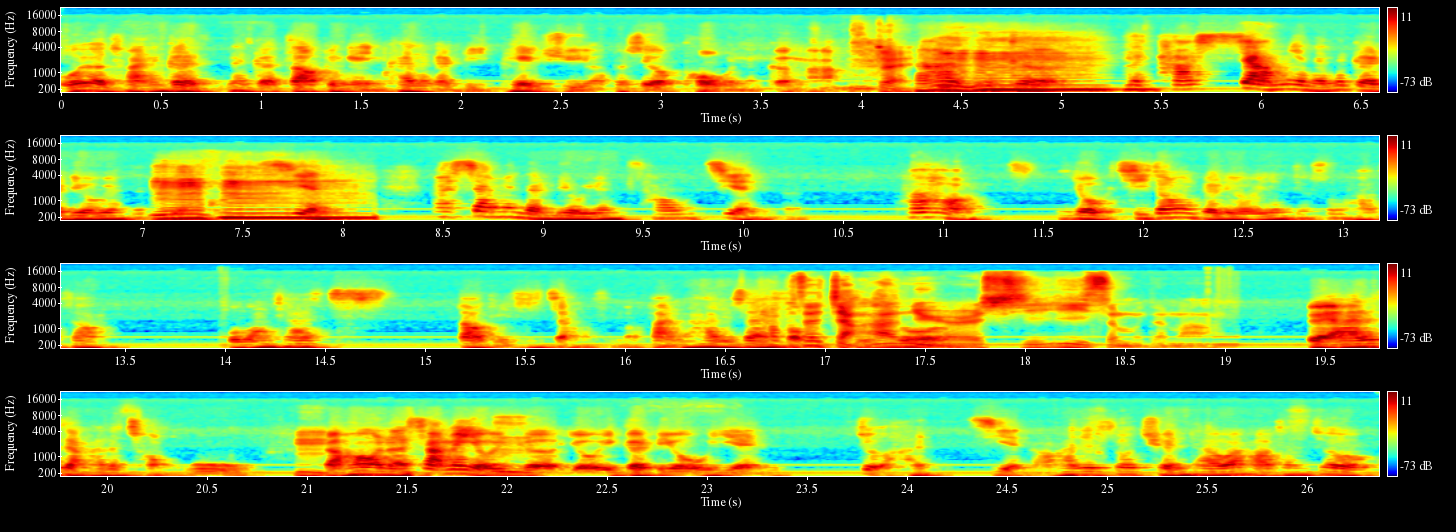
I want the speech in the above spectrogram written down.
我有传那个那个照片给你们看，那个李佩旭啊，不是有 PO 那个吗？对。然后那个那他下面的那个留言是挺贱，他下面的留言超贱的，他好有其中一个留言就说好像我忘记他到底是讲什么，反正他就在他在讲他女儿蜥蜴什么的吗？对，他是讲他的宠物。嗯，然后呢，下面有一个有一个留言就很贱，然后他就说全台湾好像就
